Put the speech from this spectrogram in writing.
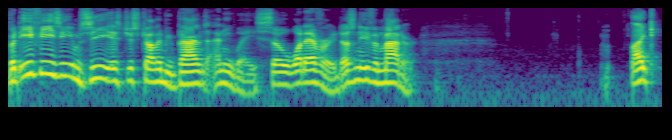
but Eevium Z is just gonna be banned anyway, so whatever, it doesn't even matter. Like,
